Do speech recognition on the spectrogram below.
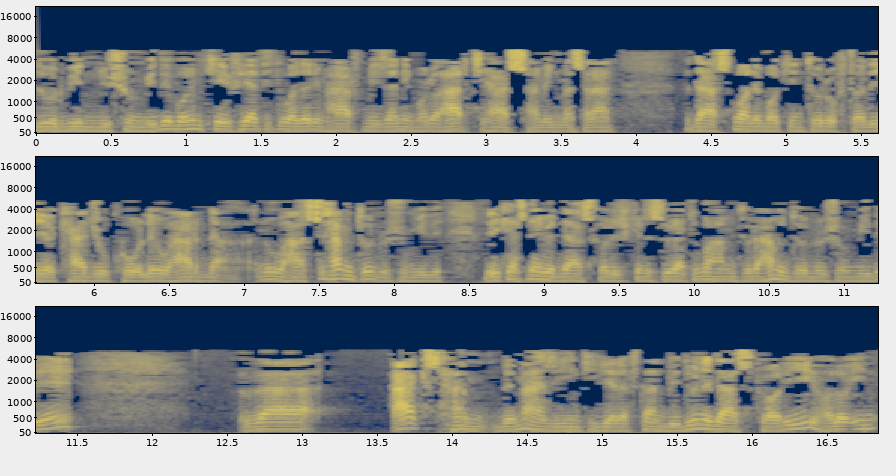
دوربین نشون میده با این کیفیتی که ما داریم حرف می‌زنیم حالا هر چی هست همین مثلا دستمال ما که اینطور افتاده یا کج و کوله و هر نوع هستش همینطور نشون میده. دیگه کس نمیره دستکاریش کنه صورت ما همینطور همینطور نشون میده. و عکس هم به محض اینکه گرفتن بدون دستکاری حالا این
